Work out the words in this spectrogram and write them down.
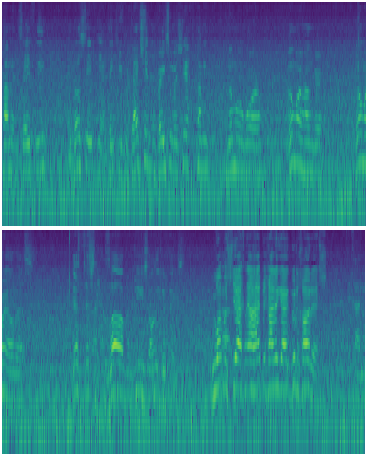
come in safely and go safely and thank you for your protection. And very soon Mashiach is coming. No more war, no more hunger, no more illness. Just just love and peace, only good things. We want Mashiach now. Happy Hanukkah, good Chodesh. あの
